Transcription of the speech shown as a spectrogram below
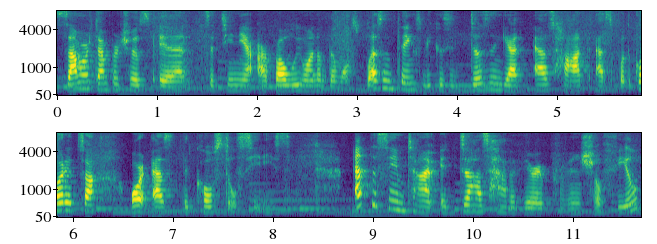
Summer temperatures in Cetinje are probably one of the most pleasant things because it doesn't get as hot as Podgorica or as the coastal cities. At the same time, it does have a very provincial feel.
